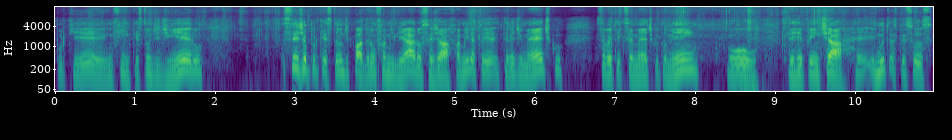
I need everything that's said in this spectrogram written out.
porque, enfim, questão de dinheiro, seja por questão de padrão familiar, ou seja, a família inteira de médico, você vai ter que ser médico também, ou de repente, ah, e muitas pessoas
